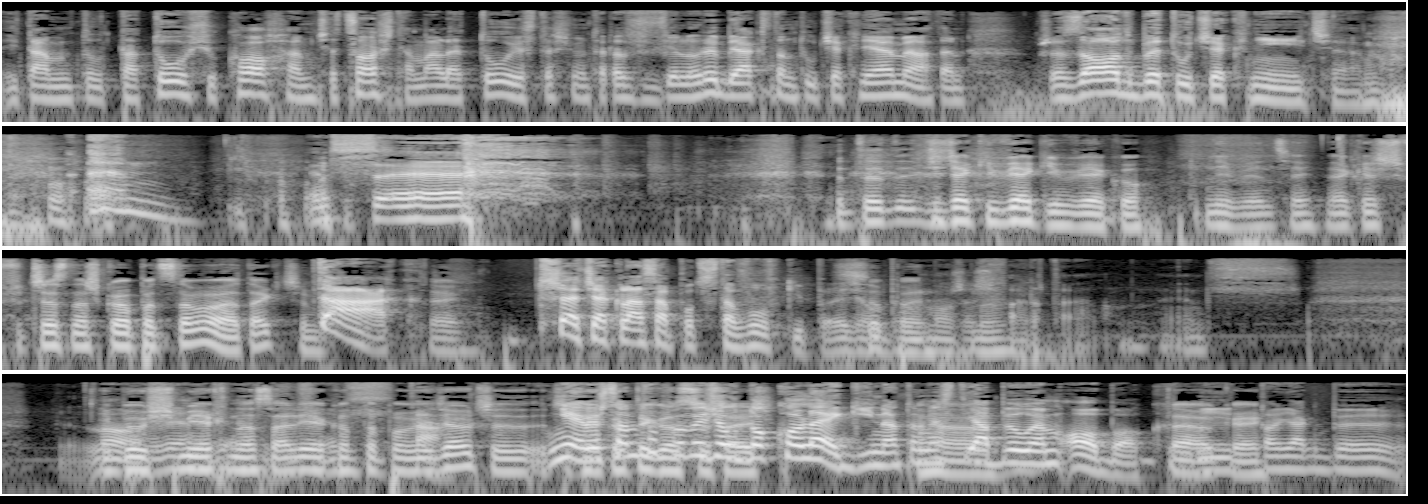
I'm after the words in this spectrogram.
I tam tu, tatusiu, kocham cię, coś tam, ale tu jesteśmy teraz w wielorybie, jak stąd uciekniemy, a ten przez odbyt ucieknijcie. Więc. E, To, dzieciaki w jakim wieku? Mniej więcej. Jakaś wczesna szkoła podstawowa, tak? Czym? Tak, Tak. trzecia klasa podstawówki, powiedziałbym, Super, może no. czwarta. Więc... I był wie- śmiech na sali, jak on to tak. powiedział? Czy, czy Nie, wiesz, on to powiedział do słyszałeś? kolegi, natomiast Aha. ja byłem obok. Tak, I okej. to jakby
